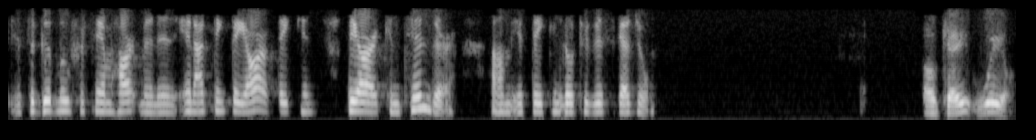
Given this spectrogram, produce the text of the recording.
it's a good move for Sam Hartman, and, and I think they are if they can. They are a contender um, if they can go to this schedule. Okay, Will.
